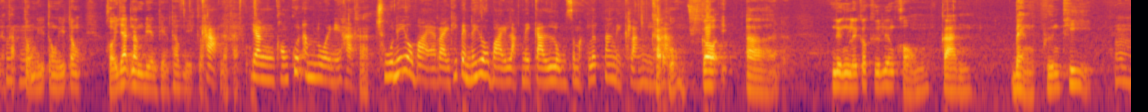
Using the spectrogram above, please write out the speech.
นะครับ ตรงนี้ตรงนี้ต้องขออนุญาตนำเรียนเพียงเท่านี้ก่อนค่ะนะครับผมอย่างของคุณอำนวยเนี่ยค่ะครับชูนโยบายอะไรที่เป็นนโยบายหลักในการลงสมัครเลือกตั้งในครั้งนี้ครับค่ะผมก็อ่าหนึ่งเลยก็คือเรื่องของการแบ่งพื้นที่อืม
